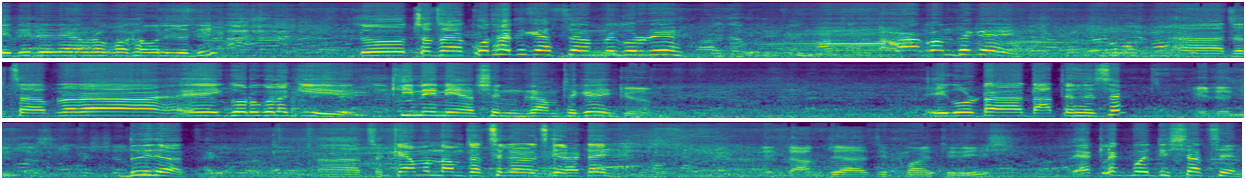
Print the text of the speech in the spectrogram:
এই দুইটা নিয়ে আমরা কথা বলি যদি। তো চাচা কোথায় থেকে আসছেন আপনি গরু নিয়ে? কাকন থেকে? আচ্ছা আচ্ছা আপনারা এই গরুগুলো কি কিনে নিয়ে আসেন গ্রাম থেকে? এই গরুটা দাঁতে হয়েছে? দুই দাঁত। আচ্ছা কেমন দাম চাচ্ছিলেন আজকের হাটে? দাম আছে পঁয়ত্রিশ। এক লাখ পঁয়ত্রিশ চাচ্ছেন।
